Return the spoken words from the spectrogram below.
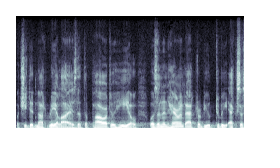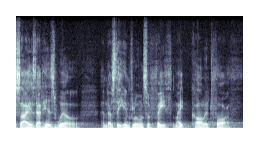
But she did not realize that the power to heal was an inherent attribute to be exercised at his will and as the influence of faith might call it forth.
